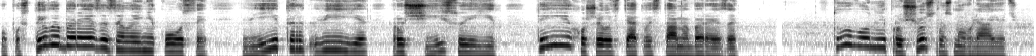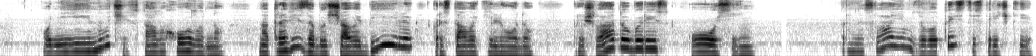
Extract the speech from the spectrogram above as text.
Опустили берези зелені коси, вітер віє, розчісує їх, тихо шелестять листами берези. То вони про щось розмовляють. Однієї ночі стало холодно. На траві заблищали білі кристалики льоду. Прийшла до беріз осінь. Принесла їм золотисті стрічки.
